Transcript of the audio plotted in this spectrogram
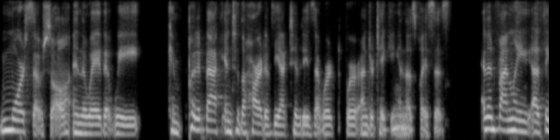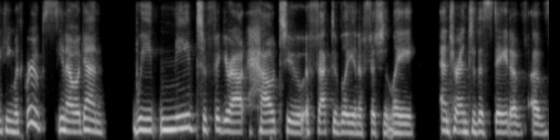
more social in the way that we can put it back into the heart of the activities that we're we're undertaking in those places. And then finally uh, thinking with groups you know again we need to figure out how to effectively and efficiently enter into the state of of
